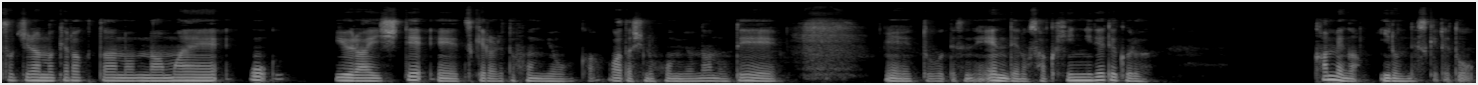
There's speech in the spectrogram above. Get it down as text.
そちらのキャラクターの名前を由来して、えー付けられた本名が私の本名なので、えっ、とですね、エンデの作品に出てくる亀がいるんですけれど、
